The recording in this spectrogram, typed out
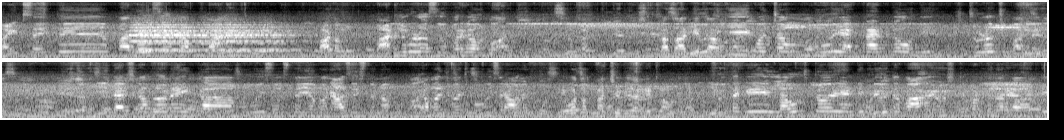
ఫైట్స్ అయితే పర్లేదు పాటలు. పాటలు కూడా సూపర్గా ఉన్నాయి. సూపర్. కథ గీత యూత్కి కొంచెం మూవీ అట్రాక్ట్గా ఉంది. చూడొచ్చు పర్లేదు. ఈ దర్శకంలోనే ఇంకా మూవీస్ వస్తాయేమో అని ఆశిస్తున్నాం. ఇంకా మంచి మంచి మూవీస్ రావాలని కోరుకుంటున్నాం. యువతకు నచ్చే విధంగా ఎట్లా ఉంటుంది? యువతకి లవ్ స్టోరీ అంటే ఇప్పుడు యువత బాగా ఇష్టపడుతున్నారు కాబట్టి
